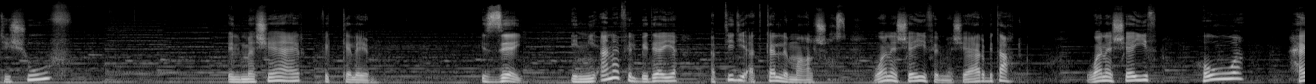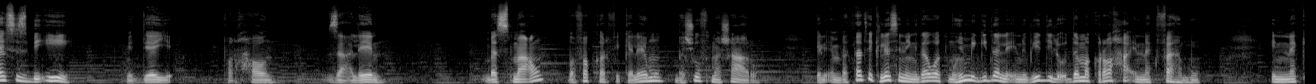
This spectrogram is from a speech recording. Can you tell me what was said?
تشوف المشاعر في الكلام. إزاي؟ إني أنا في البداية أبتدي أتكلم مع الشخص وأنا شايف المشاعر بتاعته وأنا شايف هو حاسس بإيه متضايق فرحان زعلان. بسمعه بفكر في كلامه بشوف مشاعره. ال empathetic listening دوت مهم جدا لأنه بيدي اللي قدامك راحة إنك فاهمه إنك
